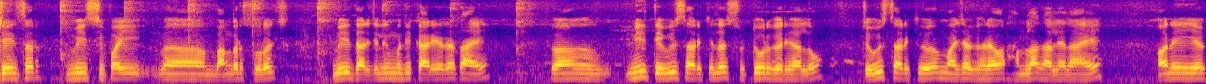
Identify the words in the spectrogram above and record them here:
जैन सर मी शिपाई बांगर सूरज. मी दार्जिलिंगमध्ये कार्यरत आहे. मी तेवीस तारखेला सुट्टीवर घरी आलो. चोवीस तारखेवर माझ्या घरावर हमला झालेला आहे. आणि एक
